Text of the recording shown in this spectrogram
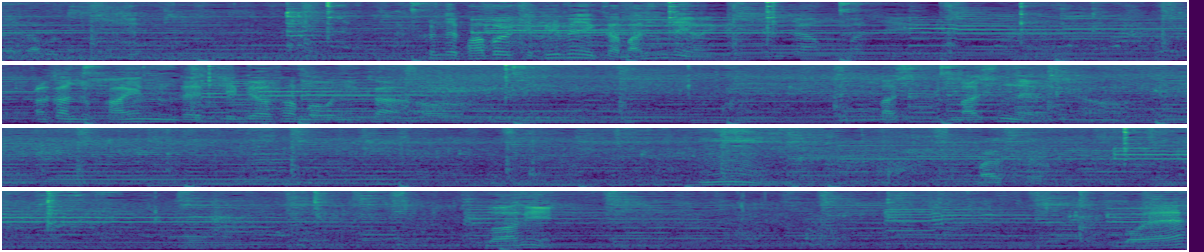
왜 나부터 주지? 근데 밥을 이렇게 비비니까 맛있네요. 이렇게 된장 맛이 약간 좀 강했는데 비벼서 먹으니까 어우, 맛있, 맛있네요. 어. 음, 맛있어요. 뭐하니? 뭐해?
